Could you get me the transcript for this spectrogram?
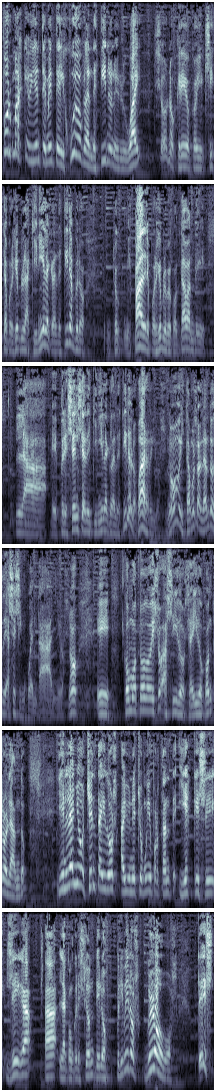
por más que evidentemente el juego clandestino en el Uruguay yo no creo que hoy exista, por ejemplo, la quiniela clandestina, pero mis padres, por ejemplo, me contaban de la eh, presencia de quiniela clandestina en los barrios, ¿no? Y estamos hablando de hace 50 años, ¿no? Eh, cómo todo eso ha sido, se ha ido controlando. Y en el año 82 hay un hecho muy importante y es que se llega a la concreción de los primeros globos. Ustedes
